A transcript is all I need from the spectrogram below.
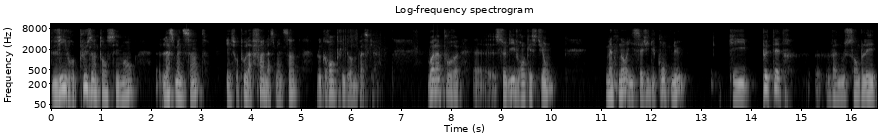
vivre plus intensément la semaine sainte et surtout la fin de la semaine sainte, le grand triduum pascal. Voilà pour ce livre en question. Maintenant, il s'agit du contenu qui peut-être euh, va nous sembler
